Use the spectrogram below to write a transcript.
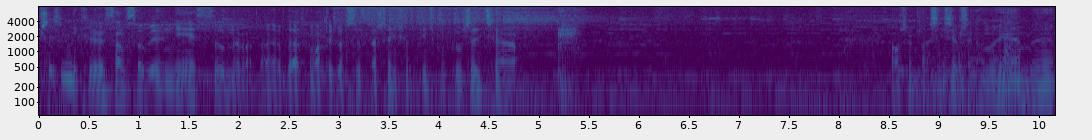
Przeciwnik e, sam w sobie nie jest trudnym, e, w dodatku ma tylko 365 punktów życia. O czym właśnie się przekonujemy.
